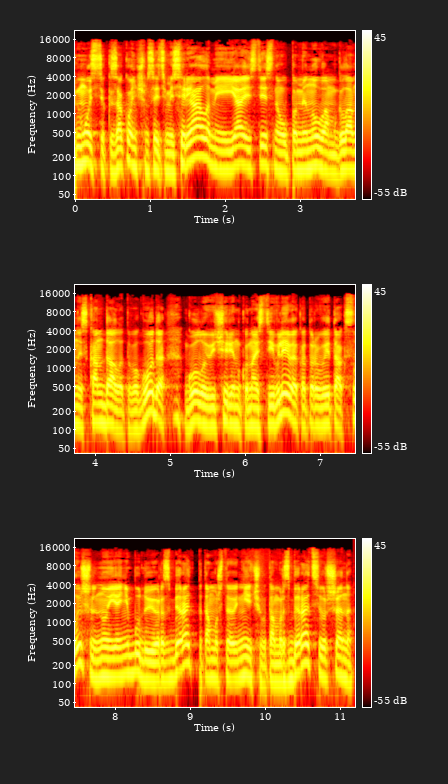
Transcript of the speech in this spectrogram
мостик, закончим с этими сериалами, и я, естественно, упомяну вам главный скандал этого года, голую вечеринку Насти Ивлеевой, которую вы и так слышали, но я не буду ее разбирать, потому что нечего там разбирать совершенно,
